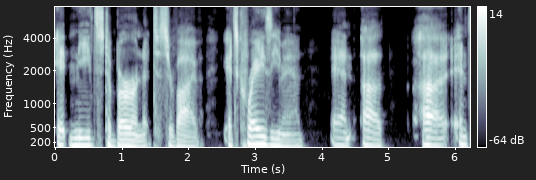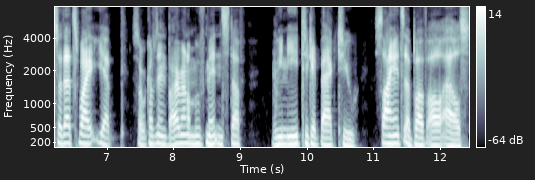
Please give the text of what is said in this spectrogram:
it needs to burn to survive. It's crazy, man. And uh, uh, and so that's why, yeah. So it comes to environmental movement and stuff, we need to get back to science above all else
